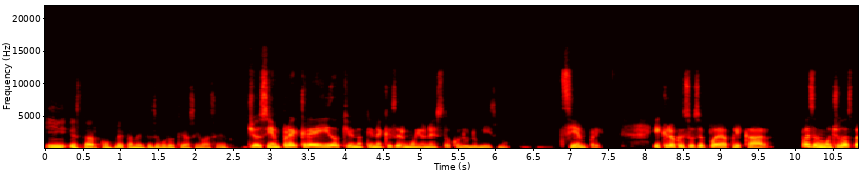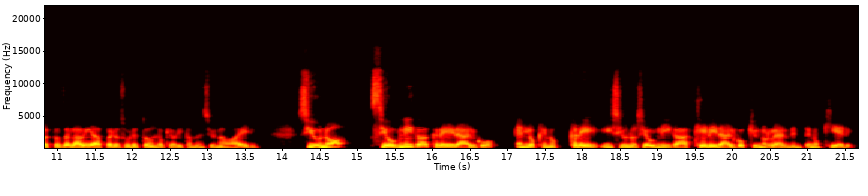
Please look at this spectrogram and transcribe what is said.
y estar completamente seguro que así va a ser. Yo siempre he creído que uno tiene que ser muy honesto con uno mismo, siempre. Y creo que eso se puede aplicar pues en muchos aspectos de la vida, pero sobre todo en lo que ahorita mencionaba Eri. Si uno se obliga a creer algo en lo que no cree y si uno se obliga a querer algo que uno realmente no quiere,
